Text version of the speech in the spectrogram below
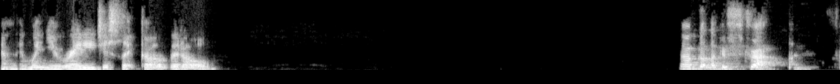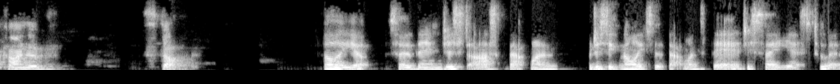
And then when you're ready, just let go of it all. I've got like a strap kind of stuck. Oh, yep. So then just ask that one, or just acknowledge that that one's there. Just say yes to it.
